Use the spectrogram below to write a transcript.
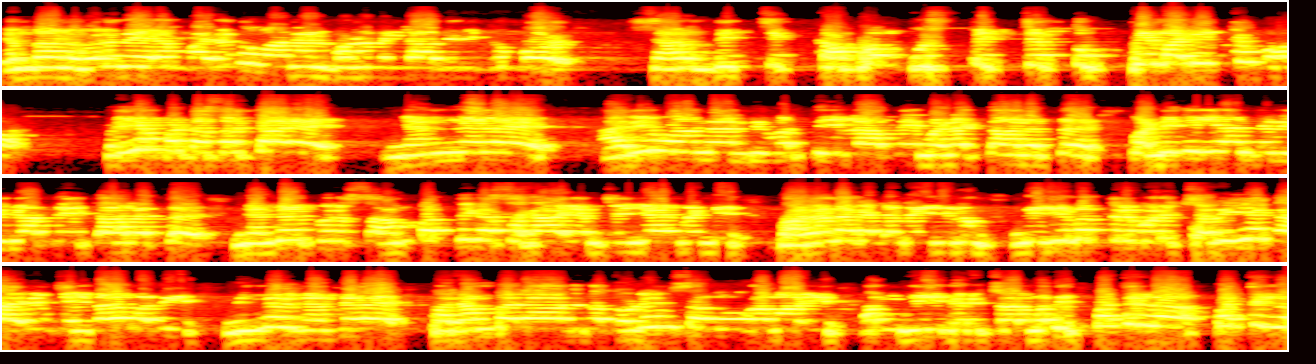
എന്താണ് ഒരു നേരം മരുന്ന് വാങ്ങാൻ പണമില്ലാതിരിക്കുമ്പോൾ ഛർദിച്ച് കഫം പുഷ്പിച്ച് തുപ്പി മരിക്കുമ്പോൾ പ്രിയപ്പെട്ട സർക്കാരെ ഞങ്ങളെ അരി വാങ്ങാൻ നിവർത്തിയില്ലാത്ത ഈ മഴക്കാലത്ത് പണി ചെയ്യാൻ കഴിയാത്ത ഈ കാലത്ത് ഞങ്ങൾക്കൊരു സാമ്പത്തിക സഹായം ചെയ്യാൻ വേണ്ടി ഭരണഘടനയിലും നിയമത്തിലും ഒരു ചെറിയ കാര്യം ചെയ്താൽ മതി. നിങ്ങൾ ഞങ്ങളെ പരമ്പരാഗത തൊഴിൽ സമൂഹമായി അംഗീകരിച്ചാൽ മതി. പറ്റില്ല പറ്റില്ല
